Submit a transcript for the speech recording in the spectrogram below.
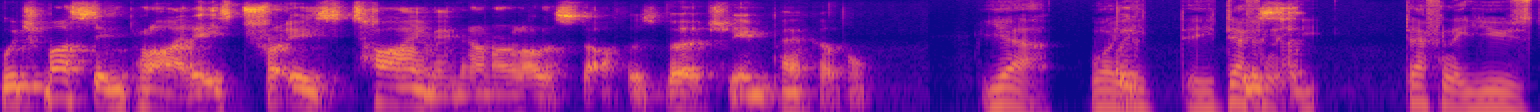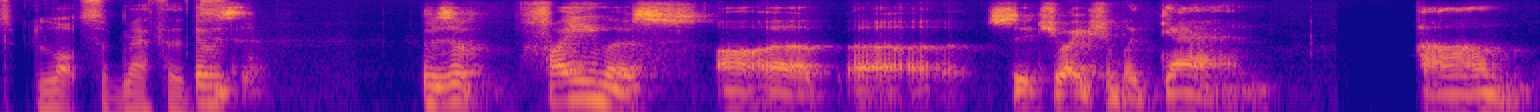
which must imply that his, tra- his timing on a lot of stuff was virtually impeccable. Yeah. Well, he, he definitely definitely used lots of methods. It was, was a famous uh, uh, situation with Gann, um,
